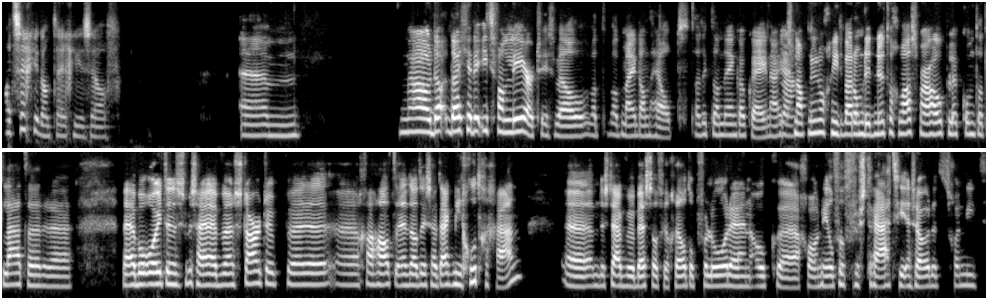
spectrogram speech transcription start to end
Wat zeg je dan tegen jezelf? Um, nou, dat, dat je er iets van leert is wel wat, wat mij dan helpt. Dat ik dan denk, oké, nou ik snap nu nog niet waarom dit nuttig was, maar hopelijk komt dat later... Uh, we hebben ooit een, we hebben een start-up uh, uh, gehad en dat is uiteindelijk niet goed gegaan. Uh, dus daar hebben we best wel veel geld op verloren en ook uh, gewoon heel veel frustratie en zo. Dat is gewoon niet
